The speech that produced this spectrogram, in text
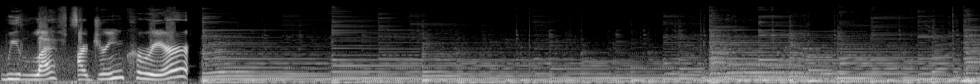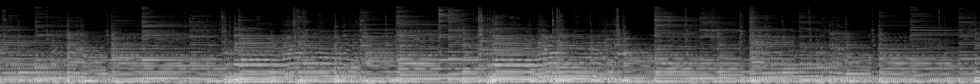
We left our dream career.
